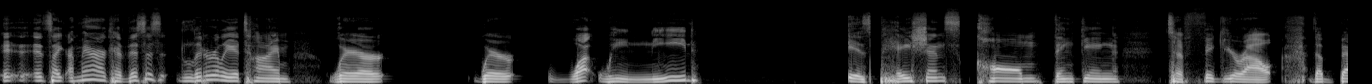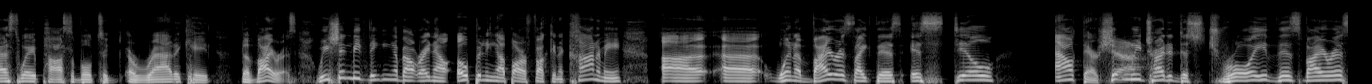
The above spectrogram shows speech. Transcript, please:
it, it's like America. This is literally a time where where what we need is patience, calm thinking to figure out the best way possible to eradicate the virus. We shouldn't be thinking about right now opening up our fucking economy uh, uh, when a virus like this is still out there. Shouldn't Yeah. we try to destroy this virus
